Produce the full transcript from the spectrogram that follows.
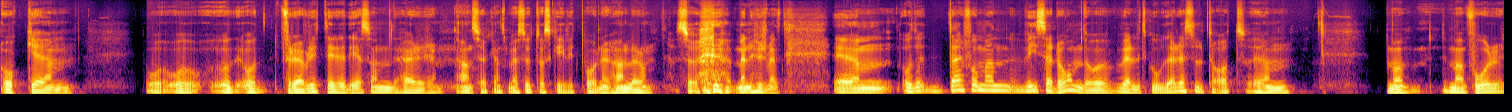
Och, ehm, och, och, och, och, för övrigt är det det som det här ansökan som jag suttit och skrivit på nu handlar om. Så, men hur som helst. Ehm, och där får man visa dem då väldigt goda resultat. Ehm, man, man får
